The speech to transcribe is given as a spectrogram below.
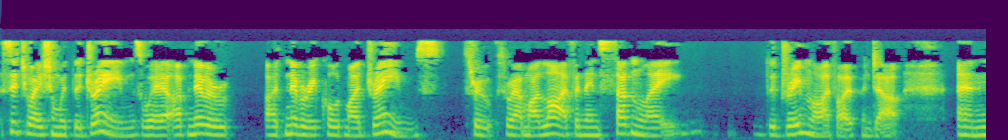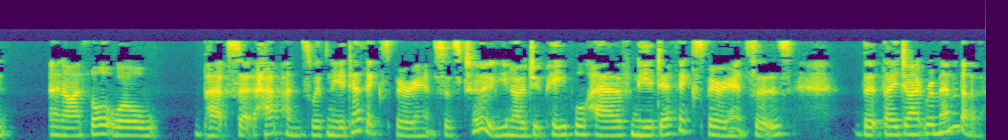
situation with the dreams where I've never, I'd never recalled my dreams through, throughout my life. And then suddenly the dream life opened up and, and I thought, well, perhaps that happens with near death experiences too. You know, do people have near death experiences that they don't remember?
